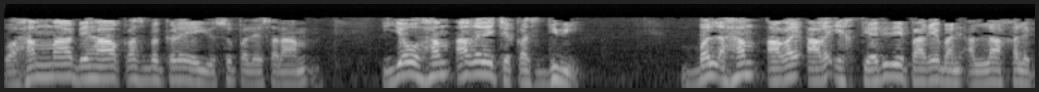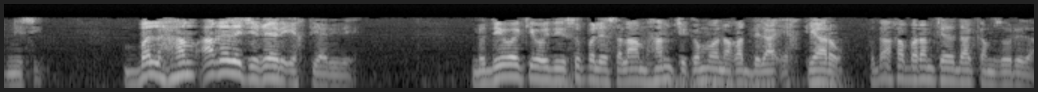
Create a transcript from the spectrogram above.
وهما بها قصب کړي یوسف علی السلام یو هم هغه چې قصد دی بل هم هغه هغه اختیاري دی پاګه باندې الله خلق نسی بل هم هغه چې غیر اختیاري دی نو دیو کې وې د یوسف علی السلام هم چې کومو نه بلا اختیارو خدا خبرم چې دا کمزوري ده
